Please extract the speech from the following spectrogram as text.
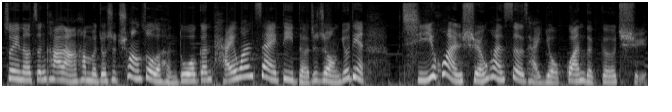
所以呢，曾咖郎他们就是创作了很多跟台湾在地的这种有点。奇幻玄幻色彩有关的歌曲，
